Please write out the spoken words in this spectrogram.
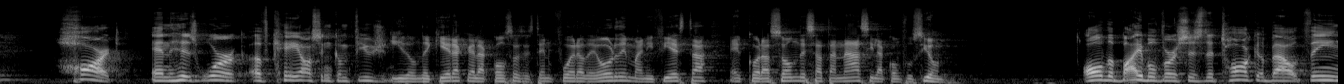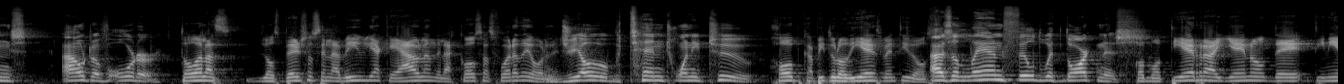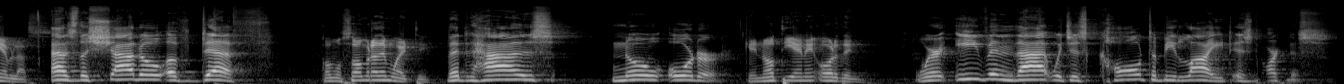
heart and his work of chaos and confusion. Y donde quiera que las cosas estén fuera de orden, manifiesta el corazón de Satanás y la confusión. All the Bible verses that talk about things out of order. Todos las- los versos en la Biblia que hablan de las cosas fuera de orden. Job 10:22 Job capítulo 10, 22. As a land filled with darkness, Como tierra lleno de tinieblas, as the shadow of death como sombra de muerte, that has no order, que no tiene orden, where even that which is called to be light is darkness.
